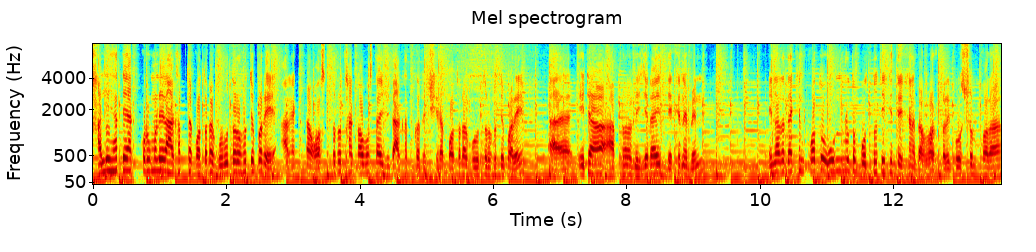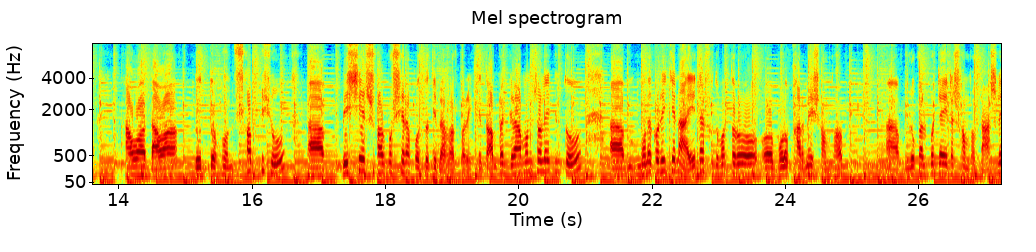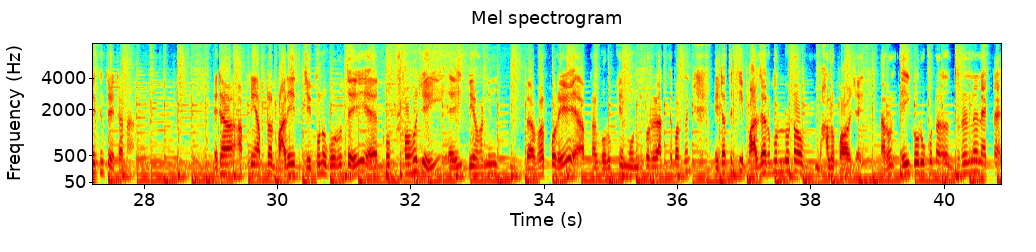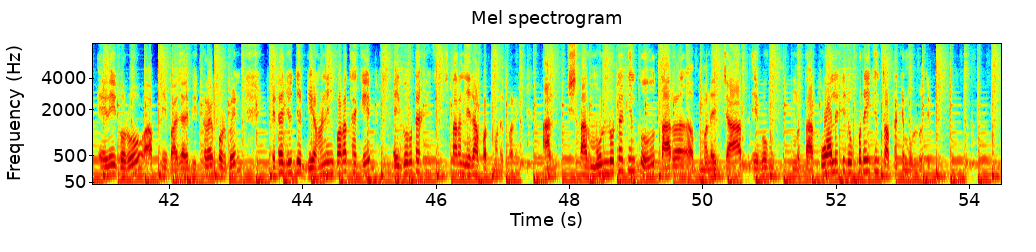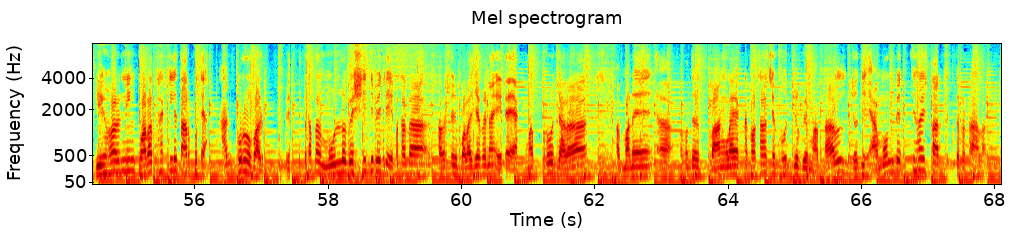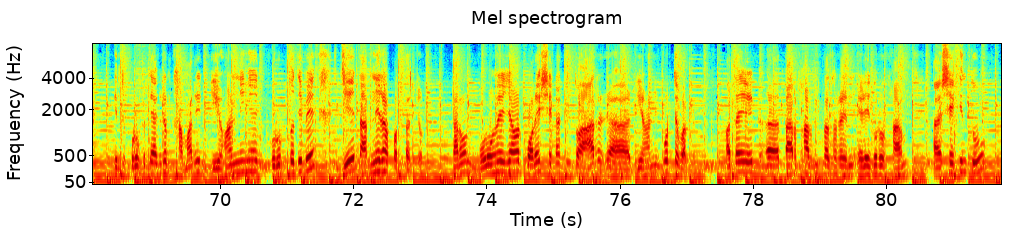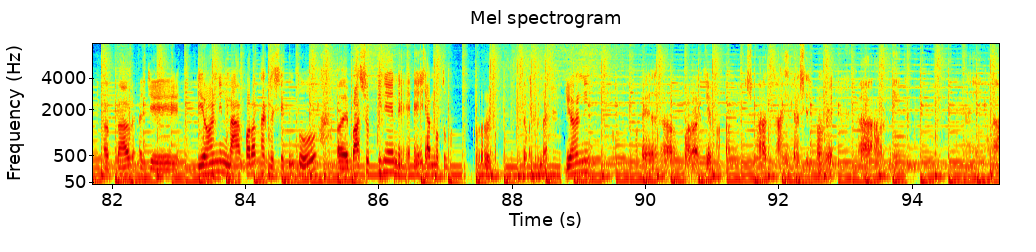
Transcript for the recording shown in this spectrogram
খালি হাতে আক্রমণের আঘাতটা কতটা গুরুতর হতে পারে আর একটা অস্ত্র থাকা অবস্থায় যদি আঘাত করে সেটা কতটা গুরুতর হতে পারে এটা আপনারা নিজেরাই দেখে নেবেন। এনারা দেখেন কত উন্নত পদ্ধতি কিন্তু এখানে ব্যবহার করে। গোসল করা খাওয়া দাওয়া দুধ দহন সবকিছু আহ, বিশ্বের সর্বসেরা পদ্ধতি ব্যবহার করে। কিন্তু আমরা গ্রাম অঞ্চলে কিন্তু মনে করি যে না এটা শুধুমাত্র বড় ফার্মে সম্ভব। লোকাল পর্যায়ে এটা সম্ভব না। আসলে কিন্তু এটা না। এটা আপনি আপনার বাড়ির যে কোনো গরুতেই খুব সহজেই এই ডিহর্নিং ব্যবহার করে আপনার গরুকে মন্ডি করে রাখতে পারবেন। এটাতে কি বাজার মূল্যটাও ভালো পাওয়া যায়? কারণ এই গরুটা ধরে নেন একটা এড়ে গরু আপনি বাজারে বিক্রয় করবেন। সেটা যদি ডিহর্নিং করা থাকে, এই গরুটাকে তারা নিরাপদ মনে করে। আর তার মূল্যটা কিন্তু তার মানে জাত এবং তার কোয়ালিটির উপরেই কিন্তু আপনাকে মূল্য দেবে। ডিহর্নিং করা থাকলে তার প্রতি আগ্রহ বাড়বে। আপনার মূল্য বেশি দিবে যে কথাটা সরাসরি বলা যাবে না। এটা একমাত্র যারা মানে আমাদের বাংলায় একটা কথা আছে, ভূত যুগে মাতাল। যদি এমন ব্যক্তি হয়, তার ক্ষেত্রে ওটা আলাদা। কিন্তু প্রকৃতি একজন খামারি ডিহার্নিং এর গুরুত্ব দিবে যে, তার নিরাপত্তার জন্য। কারণ বড় হয়ে যাওয়ার পরে সেটা কিন্তু আর ডিহার্নিং করতে পারবে। অতএব তার ফার্মটা ধরেন, এড়ে গরুর ফার্ম সে কিন্তু আপনার যে ডিওয়ার্নিং না করা থাকলে সে কিন্তু বাষট্টি নিয়ে এনে আর মতো ডিওয়ার্নিং করার যে চাহিদা, সেভাবে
